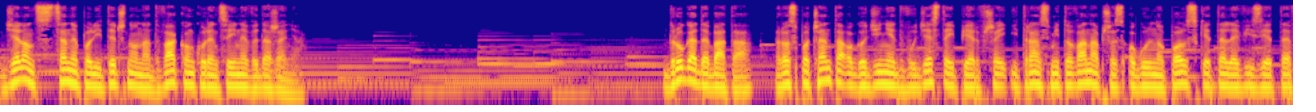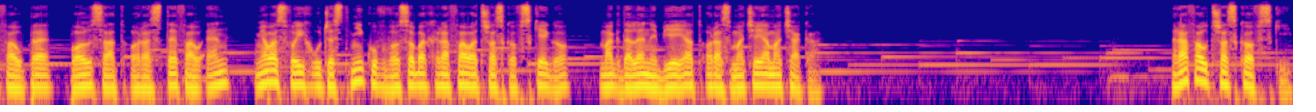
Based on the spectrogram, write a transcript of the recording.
dzieląc scenę polityczną na dwa konkurencyjne wydarzenia. Druga debata, rozpoczęta o godzinie 21 i transmitowana przez ogólnopolskie telewizje TVP, Polsat oraz TVN, miała swoich uczestników w osobach Rafała Trzaskowskiego, Magdaleny Biejat oraz Macieja Maciaka. Rafał Trzaskowski,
